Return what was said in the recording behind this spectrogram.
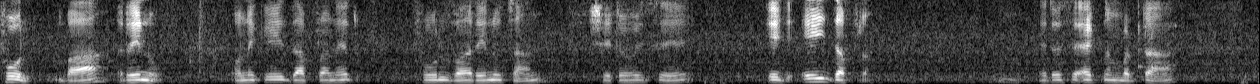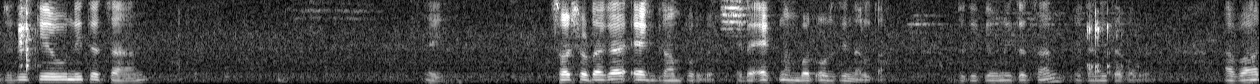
ফুল বা রেনু অনেকেই জাফরানের ফুল বা রেনু চান, সেটা হয়েছে এই যে, এই জাফরান। এটা হচ্ছে এক নম্বরটা। যদি কেউ নিতে চান, এই ছয়শো টাকা এক গ্রাম পড়বে। এটা এক নম্বর অরিজিনালটা। যদি কেউ নিতে চান, এটা নিতে পারবেন। আবার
